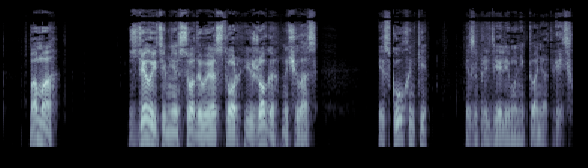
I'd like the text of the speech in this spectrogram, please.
— Мама, сделайте мне содовый раствор, и жога началась. Из кухоньки из-за пределя ему никто не ответил.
